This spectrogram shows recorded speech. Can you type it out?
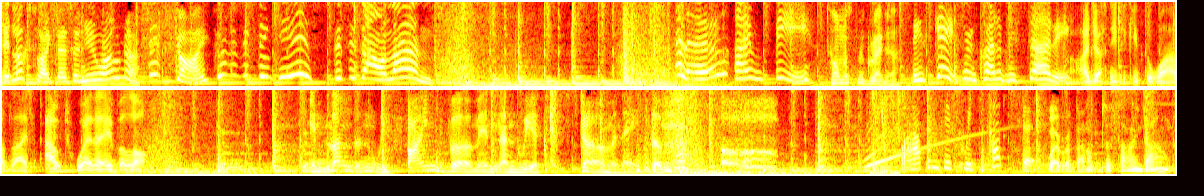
It looks like there's a new owner. This guy? Who does he think he is? This is our land. Hello, I'm Bea. Thomas McGregor. These gates are incredibly sturdy. I just need to keep the wildlife out where they belong. In London, we find vermin and we exterminate them. What happens if we touch it? We're about to find out.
